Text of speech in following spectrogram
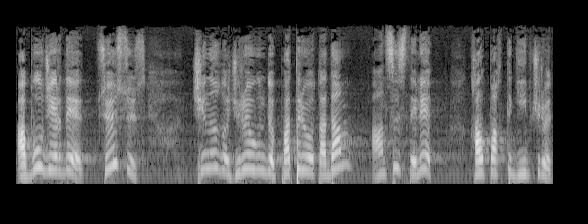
А бул жерде сөзсүз чыныгы жүрөгүндө патриот адам ансыз деле калпакты кийип жүрөт.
